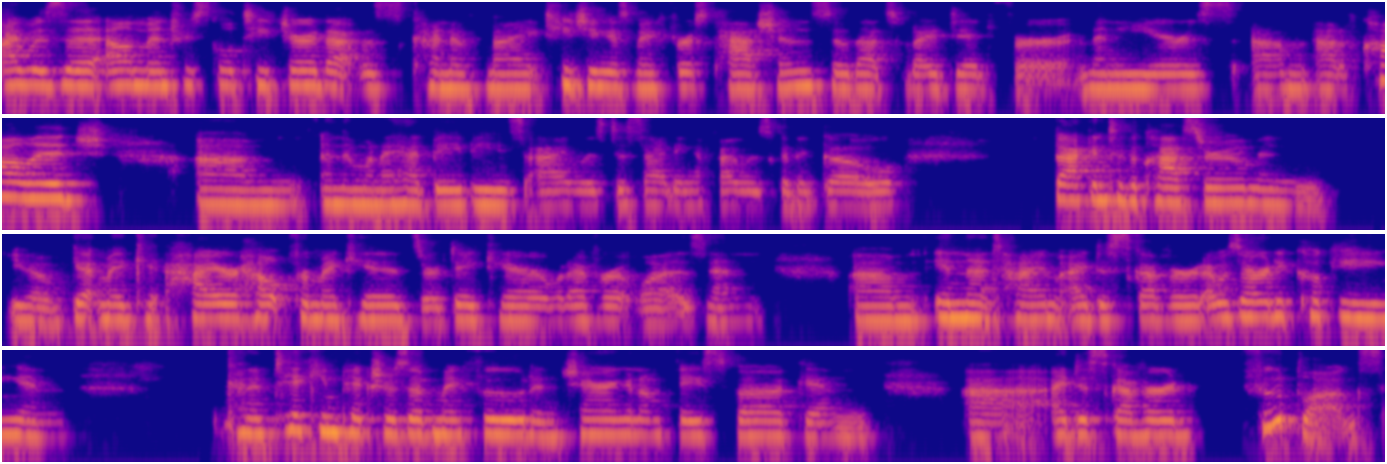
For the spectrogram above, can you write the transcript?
I was an elementary school teacher. That was kind of my teaching is my first passion. So that's what I did for many years um, out of college. Um, and then when I had babies, I was deciding if I was going to go back into the classroom and you know get my kid hire help for my kids or daycare or whatever it was. And um, in that time, I discovered I was already cooking and kind of taking pictures of my food and sharing it on Facebook. And uh, I discovered food blogs,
